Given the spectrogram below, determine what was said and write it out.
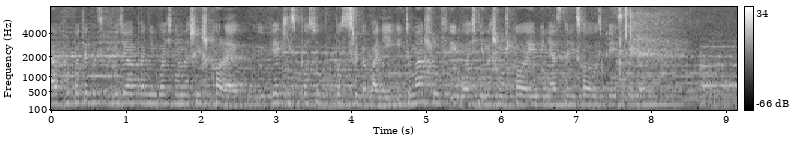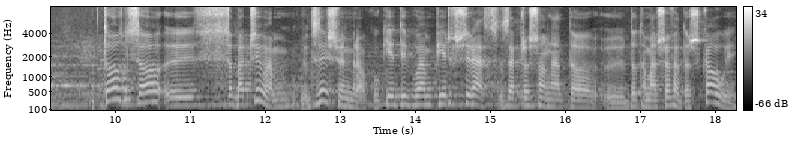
A propos tego, co powiedziała Pani właśnie o naszej szkole, w jaki sposób postrzega Pani i Tomaszów, i właśnie naszą szkołę imienia Stanisława Wyspiańskiego? To, co y, zobaczyłam w zeszłym roku, kiedy byłam pierwszy raz zaproszona do, y, do Tomaszowa, do szkoły,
